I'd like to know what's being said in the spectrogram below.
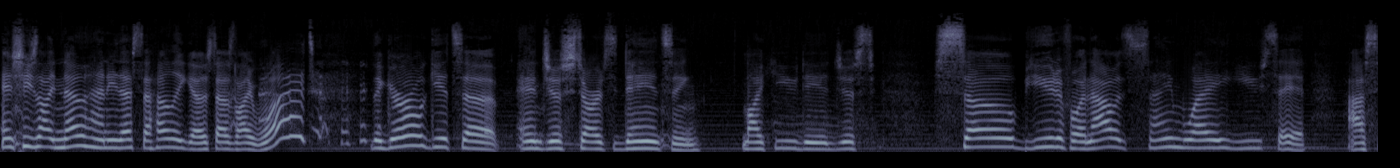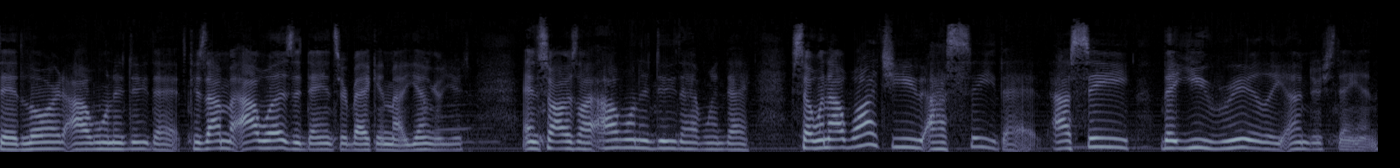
And she's like, No, honey, that's the Holy Ghost. I was like, What? The girl gets up and just starts dancing like you did, just so beautiful. And I was the same way you said. I said, Lord, I want to do that because I'm I was a dancer back in my younger years, and so I was like, I want to do that one day. So when I watch you, I see that. I see that you really understand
